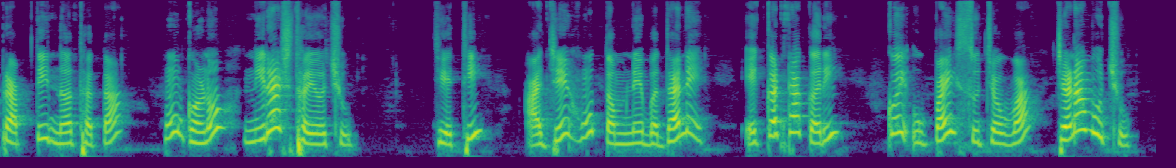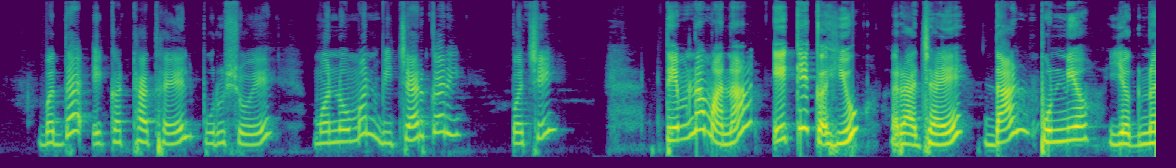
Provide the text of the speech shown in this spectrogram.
પ્રાપ્તિ ન થતાં હું ઘણો નિરાશ થયો છું. જેથી આજે હું તમને બધાને એકઠા કરી કોઈ ઉપાય સૂચવવા જણાવું છું. બધા એકઠા થયેલ પુરુષોએ મનોમન વિચાર કરી, પછી તેમનામાંના એકે કહ્યું, રાજાએ દાન, પુણ્ય, યજ્ઞ,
